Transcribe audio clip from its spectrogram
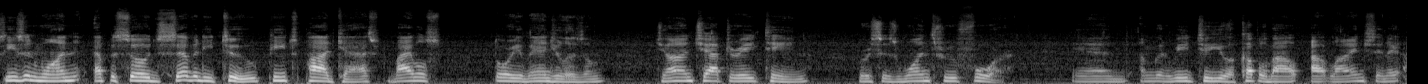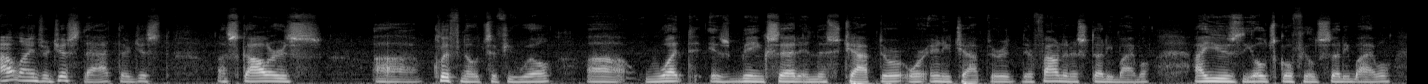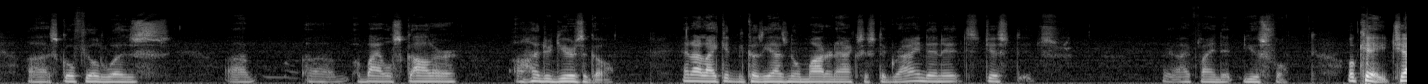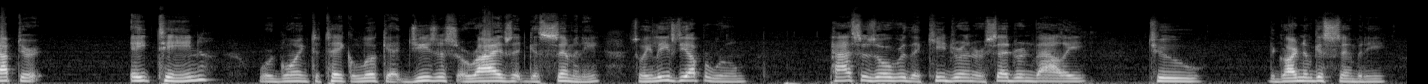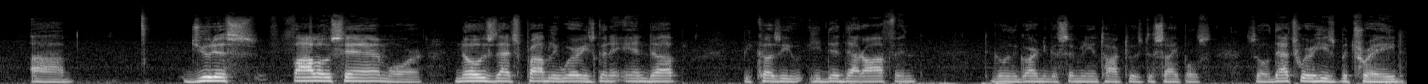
Season 1, Episode 72, Pete's Podcast, Bible Story Evangelism, John chapter 18, verses 1 through 4. And I'm going to read to you a couple of out- outlines. And outlines are just that they're just a scholar's uh, cliff notes, if you will, uh, what is being said in this chapter or any chapter. They're found in a study Bible. I use the old Scofield Study Bible. Uh, Scofield was uh, uh, a Bible scholar a hundred years ago, and I like it because he has no modern axes to grind, and it's just it's. I find it useful. Okay, chapter 18. We're going to take a look at Jesus arrives at Gethsemane. So he leaves the upper room, passes over the Kidron or Cedron Valley to the Garden of Gethsemane. Uh, Judas follows him or knows that's probably where he's going to end up because he, he did that often to go to the Garden of Gethsemane and talk to his disciples. So that's where he's betrayed.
